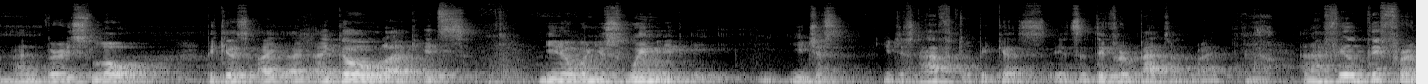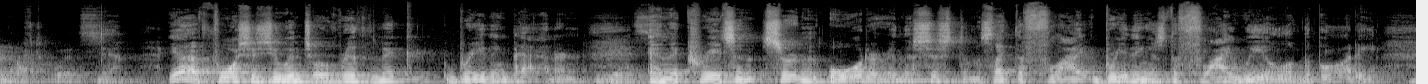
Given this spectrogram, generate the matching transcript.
mm-hmm. and very slow because I, I, I, go like it's, you know, when you swim, it, it, you just you just have to because it's a different pattern, right? Yeah. And I feel different afterwards. Yeah. Yeah, it forces you into a rhythmic breathing pattern. Yes. And it creates a certain order in the system. It's like the fly breathing is the flywheel of the body. Mm-hmm.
